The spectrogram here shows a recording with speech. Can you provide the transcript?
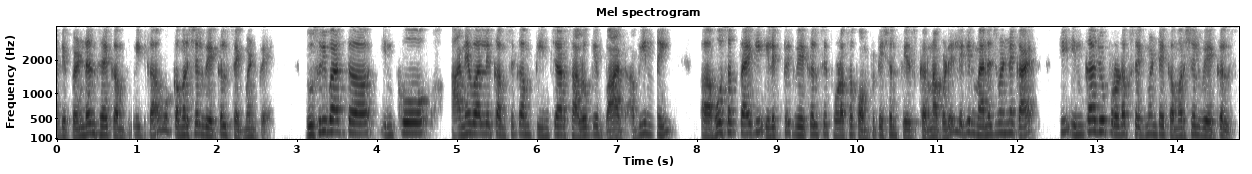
डिपेंडेंस है कंपनी का, वो कमर्शियल व्हीकल सेगमेंट पे है। दूसरी बात इनको आने वाले कम से कम तीन चार सालों के बाद अभी नहीं हो सकता है कि इलेक्ट्रिक व्हीकल से थोड़ा सा कंपटीशन फेस करना पड़े, लेकिन मैनेजमेंट ने कहा है कि इनका जो प्रोडक्ट सेगमेंट है कमर्शियल व्हीकल्स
